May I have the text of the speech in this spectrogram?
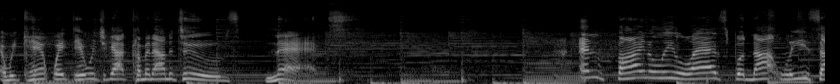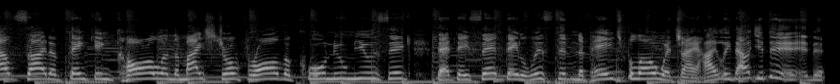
and we can't wait to hear what you got coming down the tubes next. And finally, last but not least, outside of thanking Carl and the Maestro for all the cool new music that they said they listed in the page below, which I highly doubt you did,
